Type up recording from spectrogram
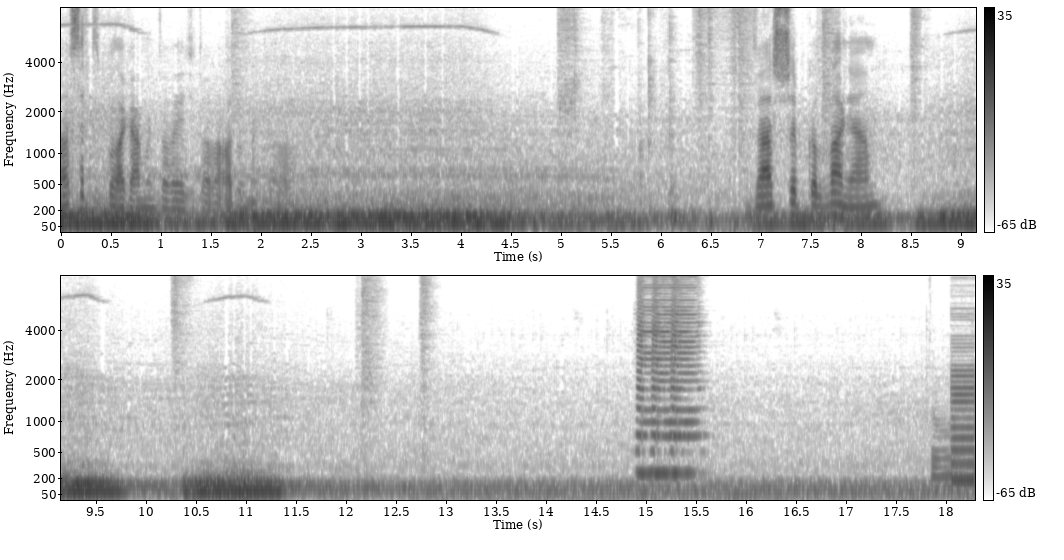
na serce polagamy, to wejdzie do ładunek. Za szybko tu, tu.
